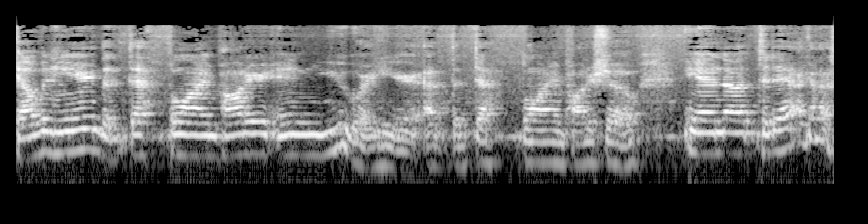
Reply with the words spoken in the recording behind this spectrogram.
Kelvin here, the Deaf Blind Potter, and you are here at the Deaf Blind Potter Show. And uh, today I got a,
